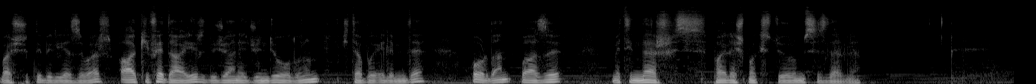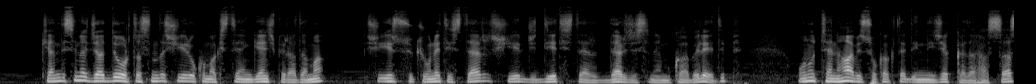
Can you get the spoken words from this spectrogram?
başlıklı bir yazı var. Akif'e dair Dücane Cündioğlu'nun kitabı elimde. Oradan bazı metinler paylaşmak istiyorum sizlerle. Kendisine cadde ortasında şiir okumak isteyen genç bir adama şiir sükunet ister, şiir ciddiyet ister dercesine mukabele edip onu tenha bir sokakta dinleyecek kadar hassas,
